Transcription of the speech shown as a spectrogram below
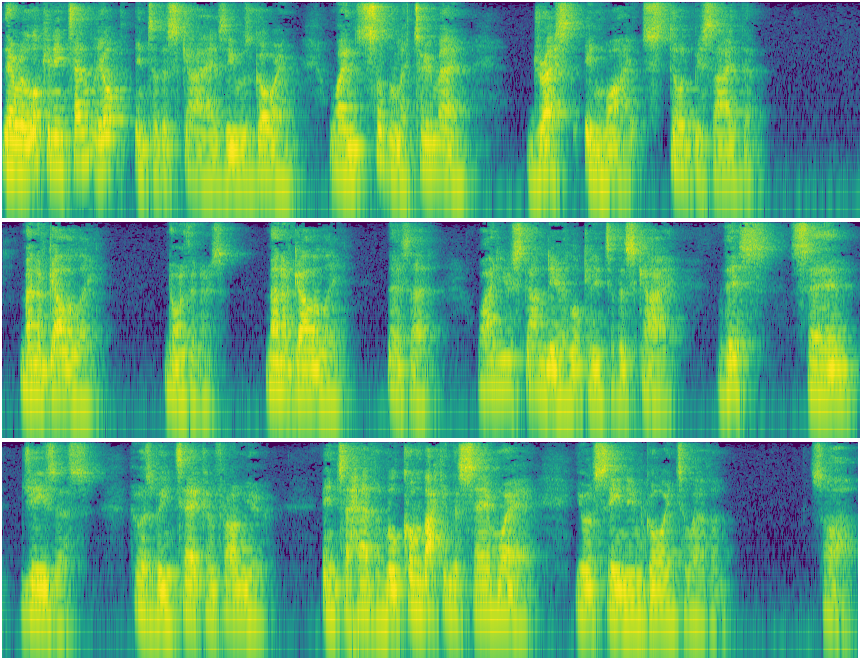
They were looking intently up into the sky as he was going, when suddenly two men, dressed in white, stood beside them. Men of Galilee, northerners, men of Galilee, they said, Why do you stand here looking into the sky? This same Jesus who has been taken from you into heaven will come back in the same way you have seen him go into heaven. So,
